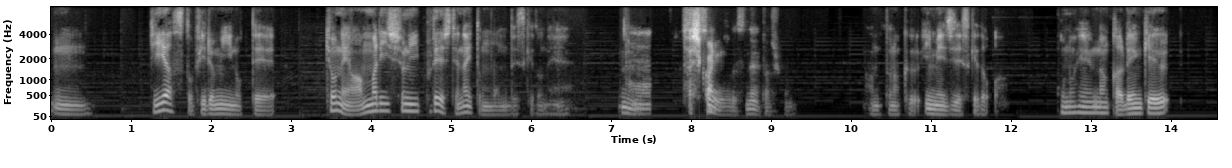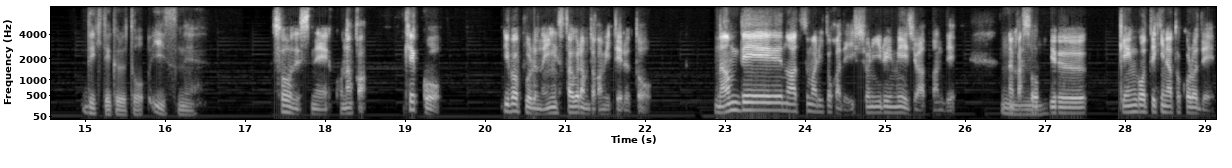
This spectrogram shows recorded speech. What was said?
うん。ディアスとフィルミーノって、去年あんまり一緒にプレイしてないと思うんですけどね。ううんん、確かに。そうですね、確かに。なんとなくイメージですけど。この辺なんか連携できてくるといいですね。そうですね。こうなんか、結構、リバプールのインスタグラムとか見てると、南米の集まりとかで一緒にいるイメージはあったんで、なんかそういう言語的なところで、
